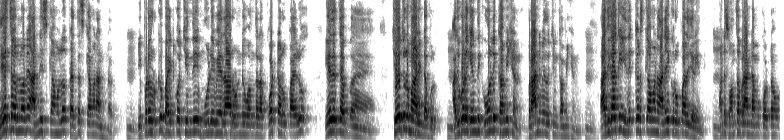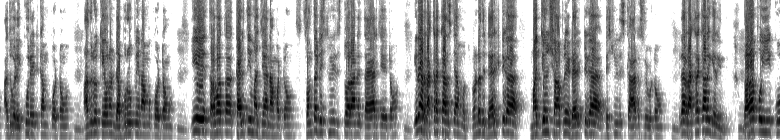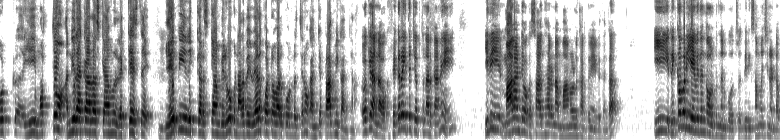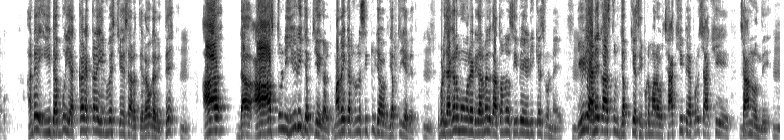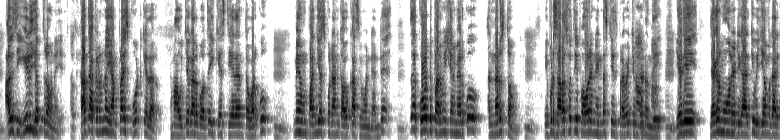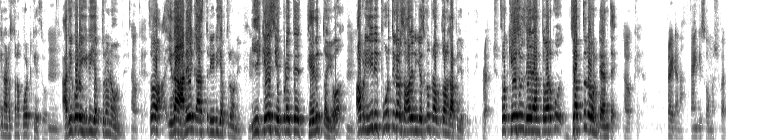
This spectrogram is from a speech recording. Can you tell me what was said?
దేశంలోనే అన్ని స్కామ్లో పెద్ద స్కామ్ అని అంటున్నారు. ఇప్పటి వరకు బయటకు వచ్చింది మూడు వేల రెండు వందల కోట్ల రూపాయలు. ఏదైతే చేతులు మారిన డబ్బులు. అది కూడా ఎందుకు? ఓన్లీ కమిషన్ బ్రాండ్ మీద వచ్చిన కమిషన్ ఉమ్. అది కాక ఈ లిక్కర్ స్కామ్ అనేది అనేక రూపాయలు జరిగింది. అంటే సొంత బ్రాండ్ అమ్ముకోవటం అది కూడా ఎక్కువ రేటుకి అమ్ముకోవటం అందులో కేవలం డబ్బు రూపాయలు అమ్ముకోవటం ఈ తర్వాత కల్తీ మద్యాన్ని అమ్మటం సొంత డిస్టిలరీస్ ద్వారానే తయారు చేయటం ఇలా రకరకాల స్కామ్ రెండోది డైరెక్ట్గా మద్యం షాపులే డైరెక్ట్గా డిస్టిలరీస్కి ఆర్డర్స్ ఇవ్వటం. ఇలా రకరకాల జరిగింది. దాదాపు ఈ కోట్ ఈ మొత్తం అన్ని రకాల స్కామ్లు లెక్కేస్తే ఏపీ లిక్కర్ స్కామ్ విలువ ఒక నలభై వేల కోట్ల వరకు ఉండొచ్చని ఒక అంచనా ప్రాథమిక అంచనా. ఓకే అన్న ఒక ఫిగర్ అయితే చెప్తున్నారు కానీ ఇది మాలాంటి ఒక సాధారణ మానవులకు అర్థమయ్యే విధంగా ఈ రికవరీ ఏ విధంగా ఉంటుంది అనుకోవచ్చు దీనికి సంబంధించిన డబ్బు అంటే ఈ డబ్బు ఎక్కడెక్కడ ఇన్వెస్ట్ చేశారో తెలవగలిగితే. ఆ ఆ ఆస్తుల్ని ఈడీ జప్తు చేయగలదు మళ్ళీ ఇక్కడ ఉన్న సిట్టు జప్తు చేయలేదు. ఇప్పుడు జగన్మోహన్ రెడ్డి గారి మీద గతంలో సిబిఐ ఈడీ కేసులు ఉన్నాయి. ఈడీ అనేక ఆస్తులను జప్తు చేసి ఇప్పుడు మన సాక్షి పేపర్ సాక్షి ఛానల్ ఉంది. అవి ఈడీ జప్తులో ఉన్నాయి. కాకపోతే అక్కడ ఉన్న ఎంప్లాయీస్ కోర్టుకు వెళ్ళారు. మా ఉద్యోగాలు పోతే ఈ కేసు తేలేంత వరకు. మేము. పని చేసుకోవడానికి అవకాశం ఇవ్వండి అంటే కోర్టు పర్మిషన్ మేరకు అది నడుస్తూ ఉంది. ఇప్పుడు Saraswati power and industries private limited ఉంది. ఏది జగన్మోహన్ రెడ్డి గారికి విజయమ్మ గారికి నడుస్తున్న కోర్టు కేసు. అది కూడా ఈడీ చెప్తూనే ఉంది. సో ఇలా అనేక ఆస్తులు ఈడీ చెప్తూనే ఉన్నాయి. ఈ కేసు ఎప్పుడైతే తేలుతాయో అప్పుడు ఈడీ పూర్తిగా స్వాధీనం చేసుకుని ప్రభుత్వానికి అప్పచెప్పింది సో కేసులు తేలేంత వరకు జప్తులో ఉంటాయి అంతే. ఓకే. రైట్ అన్న. Thank you so much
